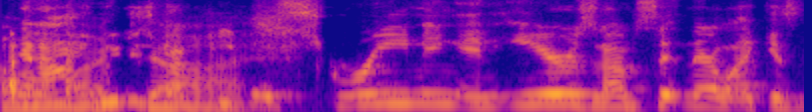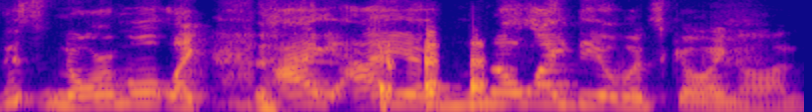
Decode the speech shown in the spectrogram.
Oh and I we just gosh. got people screaming in ears, and I'm sitting there like, is this normal? Like, I I have no idea what's going on.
